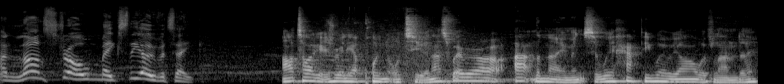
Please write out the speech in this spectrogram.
And Lance Stroll makes the overtake. Our target is really a point or two, and that's where we are at the moment, so we're happy where we are with Lando.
